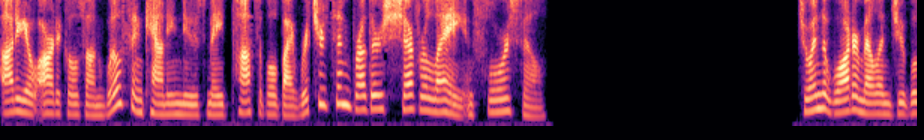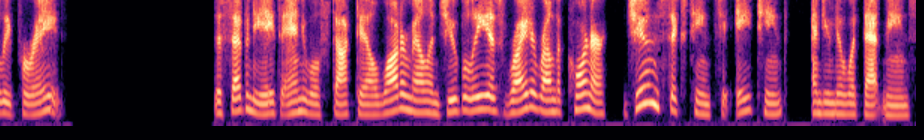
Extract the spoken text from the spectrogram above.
Audio articles on Wilson County News made possible by Richardson Brothers Chevrolet in Floresville. Join the Watermelon Jubilee Parade. The 78th annual Stockdale Watermelon Jubilee is right around the corner, June 16th to 18th, and you know what that means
